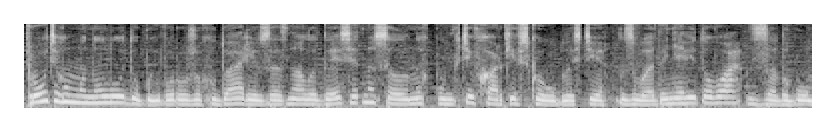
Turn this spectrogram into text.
Протягом минулої доби ворожих ударів зазнали 10 населених пунктів Харківської області. Зведення Вітова за добу.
